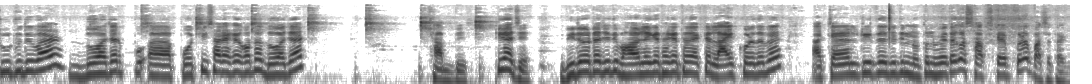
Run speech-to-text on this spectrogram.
টু টু দিবার দু হাজার পঁচিশ আর একে কত? দু হাজার ছাব্বিশ। ঠিক আছে? ভিডিওটা যদি ভালো লেগে থাকে তাহলে একটা লাইক করে দেবে। আর চ্যানেলটিতে যদি নতুন হয়ে থাকো সাবস্ক্রাইব করে পাশে থাকবে।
